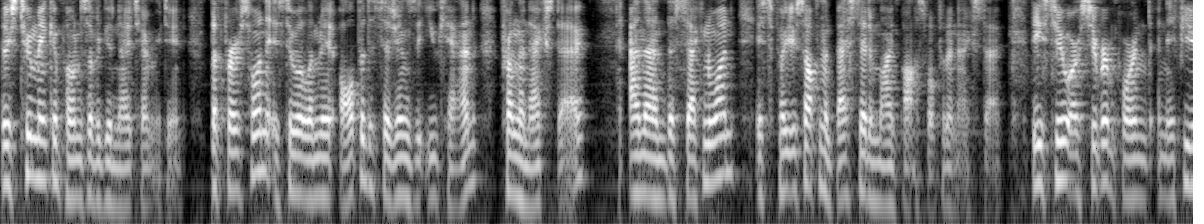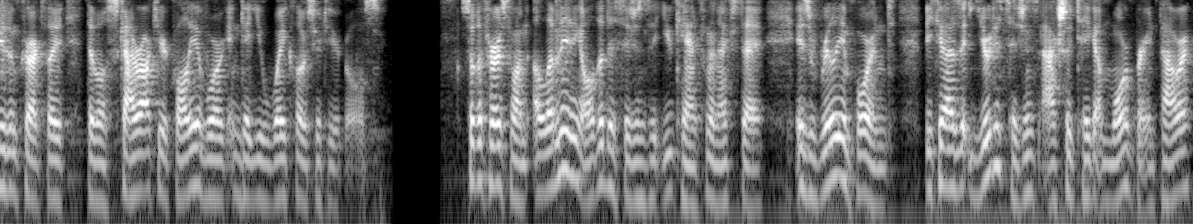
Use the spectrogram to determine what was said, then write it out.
There's two main components of a good nighttime routine. The first one is to eliminate all the decisions that you can from the next day. And then the second one is to put yourself in the best state of mind possible for the next day. These two are super important, and if you do them correctly, they will skyrocket your quality of work and get you way closer to your goals. So the first one, eliminating all the decisions that you can from the next day is really important because your decisions actually take up more brain power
